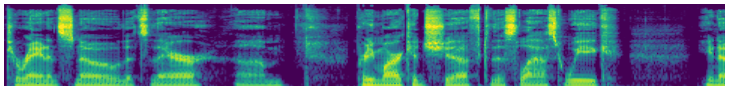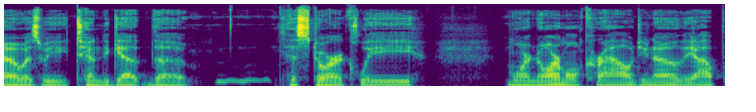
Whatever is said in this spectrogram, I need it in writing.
terrain and snow that's there. Um, pretty marked shift this last week, you know, as we tend to get the historically more normal crowd, you know, the alp-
